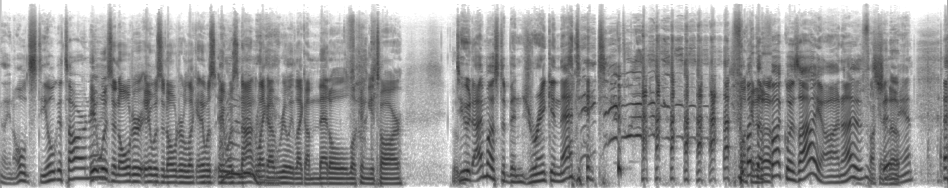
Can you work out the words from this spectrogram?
like an old steel guitar. It was an older. It was an older looking. It was. It was not like a really like a metal looking guitar. dude. I must have been drinking that day too. What the fuck was I on? I shit, man.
